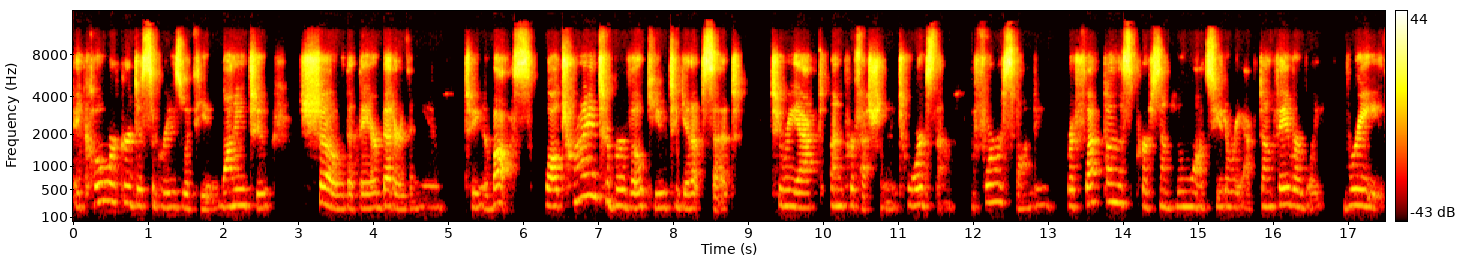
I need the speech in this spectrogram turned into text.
A coworker disagrees with you, wanting to show that they are better than you to your boss, while trying to provoke you to get upset, to react unprofessionally towards them. Before responding, reflect on this person who wants you to react unfavorably. Breathe.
